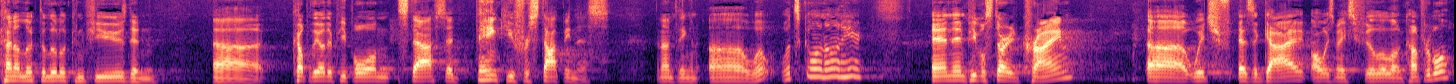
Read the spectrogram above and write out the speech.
kind of looked a little confused, and uh, a couple of the other people on staff said, Thank you for stopping this. And I'm thinking, uh, what, what's going on here? And then people started crying, uh, which, as a guy, always makes you feel a little uncomfortable.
